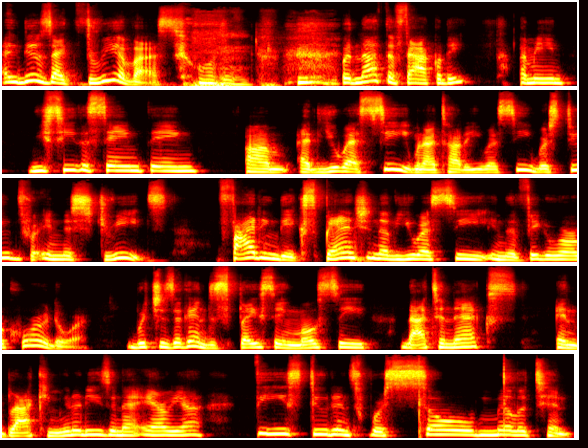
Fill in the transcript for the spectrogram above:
I mean, there was like three of us, but not the faculty. I mean, we see the same thing um, at USC when I taught at USC, where students were in the streets fighting the expansion of USC in the Figueroa corridor. which is again displacing mostly Latinx and Black communities in that area. These students were so militant,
